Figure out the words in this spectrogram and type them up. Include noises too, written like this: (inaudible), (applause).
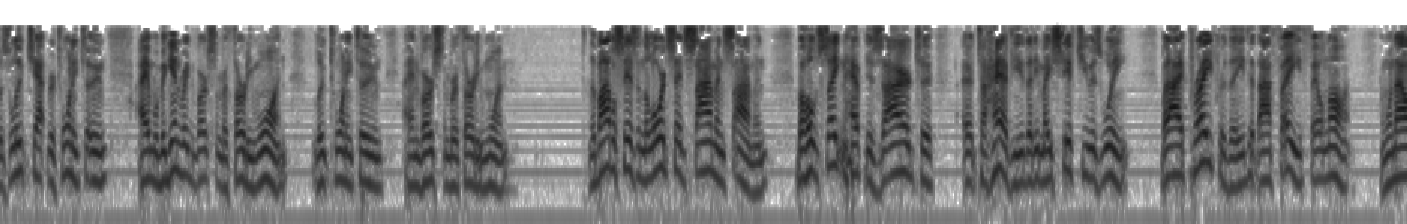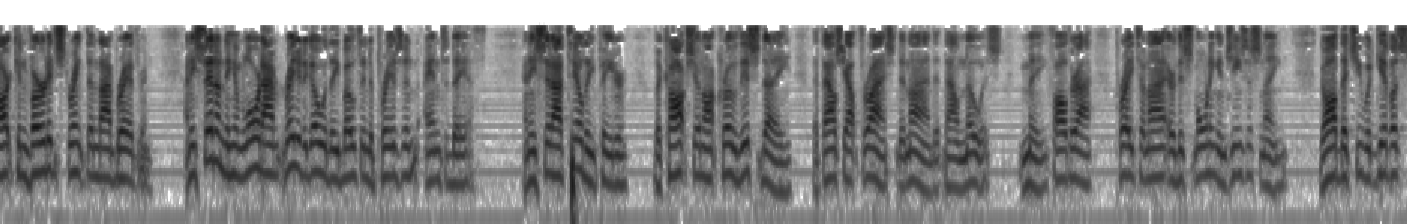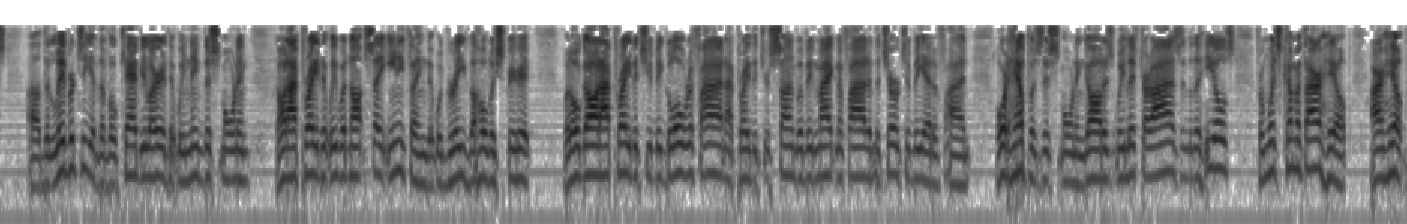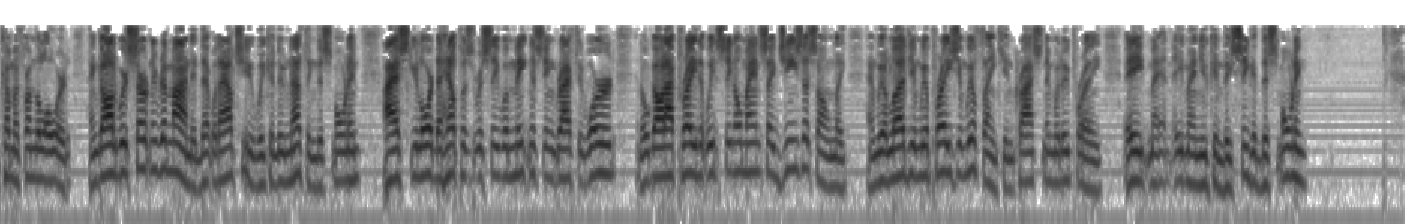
was Luke chapter 22, and we'll begin reading verse number 31. Luke 22 and verse number 31. The Bible says, And the Lord said, Simon, Simon, behold, Satan hath desired to, uh, to have you, that he may sift you as wheat. But I pray for thee, that thy faith fail not. And when thou art converted, strengthen thy brethren. And he said unto him, Lord, I am ready to go with thee both into prison and to death. And he said, I tell thee, Peter, the cock shall not crow this day that thou shalt thrice deny that thou knowest me. Father, I pray tonight or this morning in Jesus' name, God, that you would give us uh, the liberty and the vocabulary that we need this morning. God, I pray that we would not say anything that would grieve the Holy Spirit. But oh God, I pray that you'd be glorified. I pray that your Son would be magnified and the church would be edified. Lord, help us this morning, God, as we lift our eyes into the hills from which cometh our help. Our help cometh from the Lord. And God, we're certainly reminded that without you we can do nothing this morning. I ask you, Lord, to help us receive a meekness in grafted word. And oh God, I pray that we'd see no man save Jesus only. And we'll love you and we'll praise you and we'll thank you. In Christ's name we do pray. Amen. Amen. You can be seated this morning.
